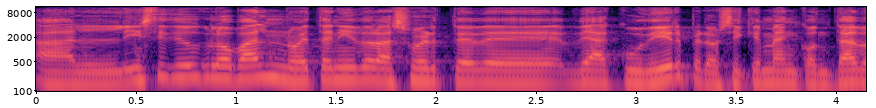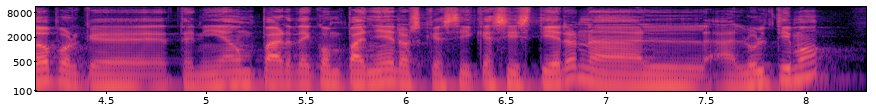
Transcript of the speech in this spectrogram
al Instituto Global no he tenido la suerte de, acudir, pero sí que me han contado porque tenía un par de compañeros que sí que asistieron al, último,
